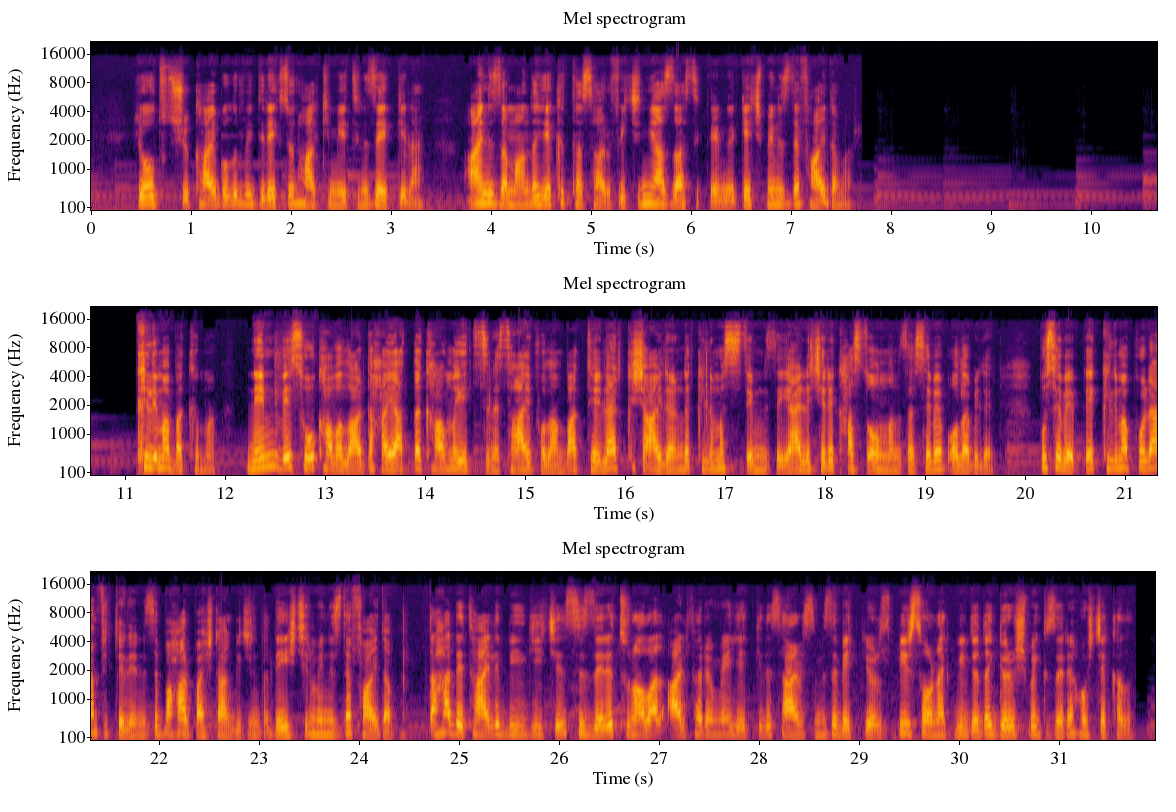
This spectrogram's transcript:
Yol tutuşu kaybolur ve direksiyon hakimiyetinizi etkiler. Aynı zamanda yakıt tasarrufu için yaz lastiklerine geçmenizde fayda var. Klima bakımı. Nemli ve soğuk havalarda hayatta kalma yetisine sahip olan bakteriler kış aylarında klima sisteminize yerleşerek hasta olmanıza sebep olabilir. Bu sebeple klima polen filtrelerinizi bahar başlangıcında değiştirmenizde fayda var. Daha detaylı bilgi için sizleri Tunalar Alfa Romeo yetkili servisimize bekliyoruz. Bir sonraki videoda görüşmek üzere, hoşçakalın.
